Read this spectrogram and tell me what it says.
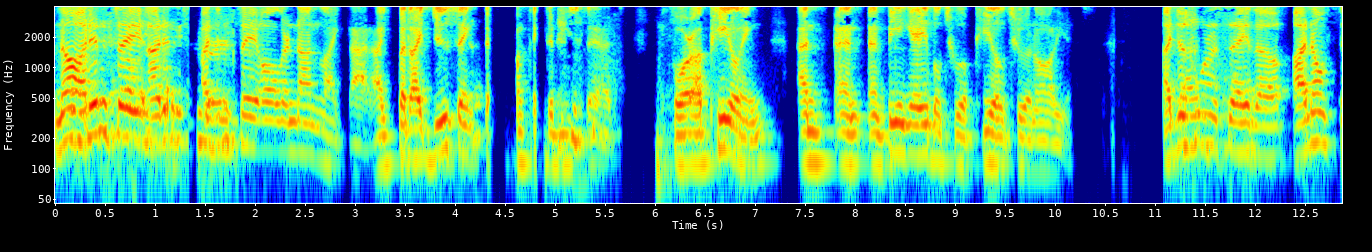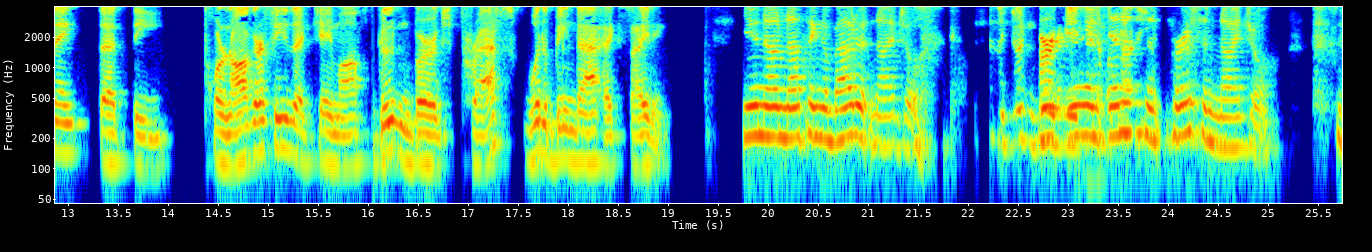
No, I didn't say I didn't I didn't say all or none like that. I but I do think there's something to be said for appealing and and and being able to appeal to an audience. I just want to say though, I don't think that the pornography that came off Gutenberg's press would have been that exciting. You know nothing about it, Nigel. The You're, Gutenberg you're an innocent person, Nigel.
